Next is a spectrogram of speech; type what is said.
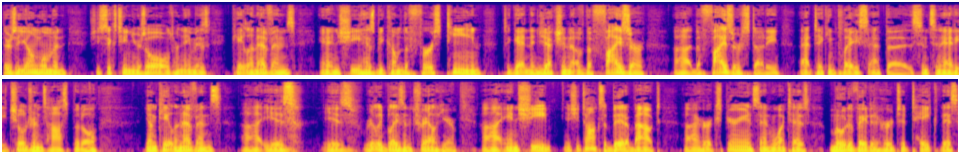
there's a young woman. She's 16 years old. Her name is Caitlin Evans, and she has become the first teen to get an injection of the Pfizer. Uh, the Pfizer study that taking place at the Cincinnati Children's Hospital. Young Caitlin Evans uh, is is really blazing a trail here, uh, and she she talks a bit about uh, her experience and what has motivated her to take this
